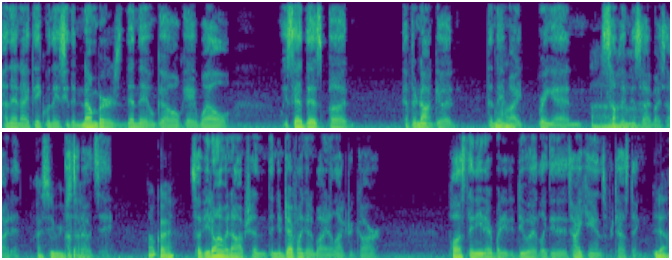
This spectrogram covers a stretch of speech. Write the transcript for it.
And then I think when they see the numbers, then they'll go, okay, well, we said this, but if they're not good, then they uh -huh. might bring in uh, something to side by side it. I see what you're That's saying. what I would say. Okay. So if you don't have an option, then you're definitely going to buy an electric car. Plus, they need everybody to do it like they did the Taycans for testing. Yeah.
